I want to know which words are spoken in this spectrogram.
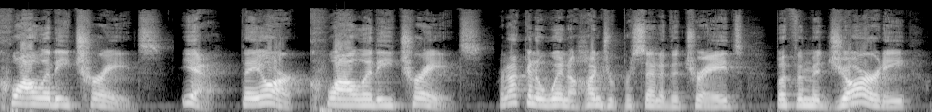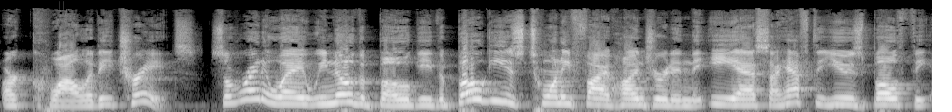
quality trades? Yeah, they are quality trades. We're not going to win 100% of the trades, but the majority are quality trades. So right away, we know the bogey. The bogey is 2500 in the ES. I have to use both the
